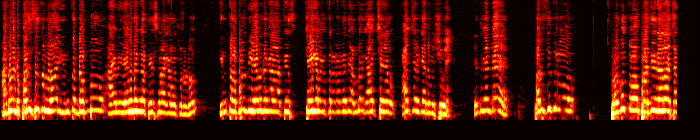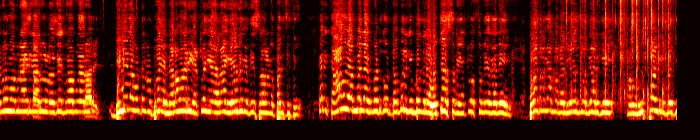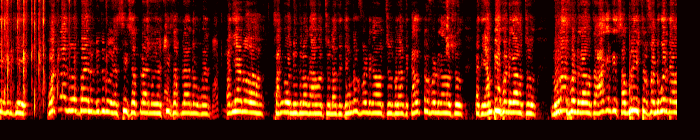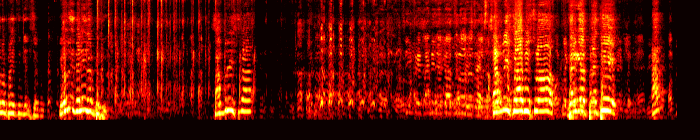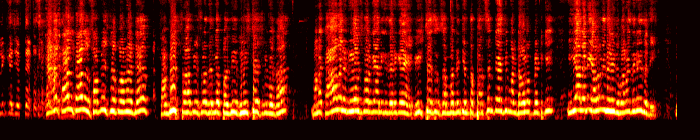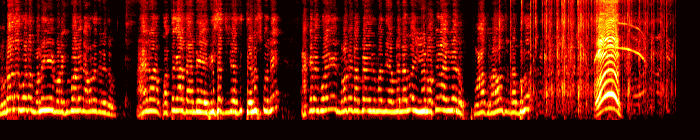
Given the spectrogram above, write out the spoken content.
అటువంటి పరిస్థితుల్లో ఇంత డబ్బు ఆయన ఏ విధంగా తీసుకురాగలుగుతున్నాడు? ఇంత అభివృద్ధి ఏ విధంగా తీస్ చేయగలుగుతున్నాడు అనేది అందరికి ఆశ్చర్యం ఆశ్చర్యకరమైన విషయమే. ఎందుకంటే పరిస్థితులు ప్రభుత్వం ప్రతి నెల చంద్రబాబు నాయుడు గారు లోకేష్ బాబు గారు ఢిల్లీలో ఉంటున్న పోయి నెలవారీ ఎట్లా చేయాలా ఏ విధంగా తీసుకురావాలన్న పరిస్థితి? కానీ కావులు ఎమ్మెల్యేకి మటుకు డబ్బులకు ఇబ్బంది లేవు వచ్చేస్తున్నాయి ఎట్లా వస్తున్నాయో కానీ టోటల్గా మన నియోజకవర్గానికి మన మున్సిపాలిటీకి ప్రత్యేకించి కోట్లాది రూపాయలు నిధులు ఎస్సీ సప్లాను ఎస్టీ సప్లాను పదిహేను సంఘం నిధులు కావచ్చు లేకపోతే జనరల్ ఫండ్ కావచ్చు లేకపోతే కలెక్టర్ ఫండ్ కావచ్చు లేకపోతే ఎంపీ ఫండ్ కావచ్చు లూడా ఫండ్ కావచ్చు ఆఖరికి సబ్ రిజిస్టర్ ఫండ్ కూడా తేవాలని ప్రయత్నం చేశాడు. ఎవరికి తెలియదు అంటుంది సబ్ రిజిస్టర్ రిజిస్టర్ ఆఫీస్లో జరిగే ప్రతి కాదు కాదు సబ్ రిజిస్టర్ ఫామ్ అంటే సబ్ రిజిస్టర్ ఆఫీస్లో జరిగే ప్రతి రిజిస్ట్రేషన్ మీద మన కావలి నియోజకవర్గానికి జరిగే రిజిస్ట్రేషన్ సంబంధించి ఇంత పర్సంటేజ్ మన డెవలప్మెంట్కి ఇవ్వాలని ఎవరికి తెలియదు? మనకు తెలియదు అది. నుడాలో కూడా మన మనకి ఇవ్వాలని ఎవరికి తెలియదు? ఆయన కొత్తగా దాన్ని రీసెర్చ్ చేసి తెలుసుకుని అక్కడికి పోయి నూట డెబ్బై ఐదు మంది ఎమ్మెల్యేలో ఈయన ఒక్కడే అడిగాడు మాకు రావాల్సిన డబ్బులు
